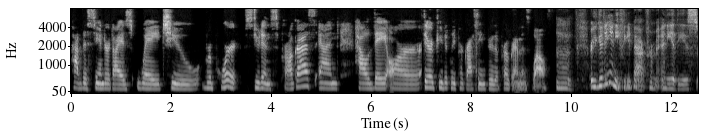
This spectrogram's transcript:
have this standardized way way to report students' progress and how they are therapeutically progressing through the program as well. Mm. Are you getting any feedback from any of these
